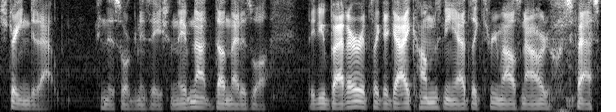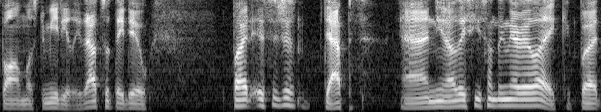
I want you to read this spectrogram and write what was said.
straightened it out in this organization. They've not done that as well. They do better. It's like a guy comes and he adds like three miles an hour to his fastball almost immediately. That's what they do. But this is just depth, and you know they see something there they like. But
